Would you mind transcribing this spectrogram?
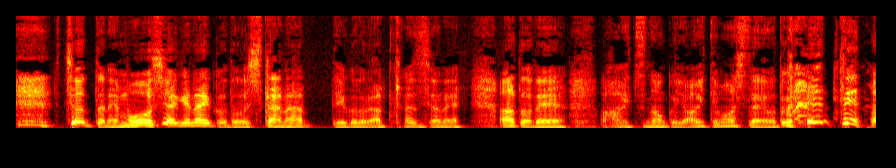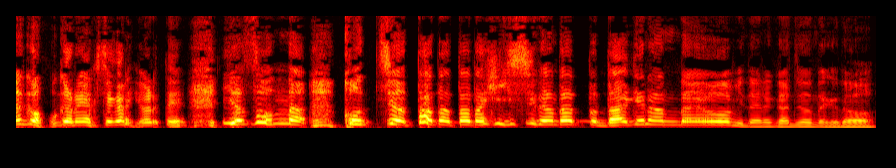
ちょっとね、申し訳ないことをしたなっていうことがあったんですよね。後で、あいつなんか焼いてましたよとか言って、なんか他の役者から言われて、いや、そんな、こっちはただただ必死なだっただけなんだよみたいな感じなんだけど、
